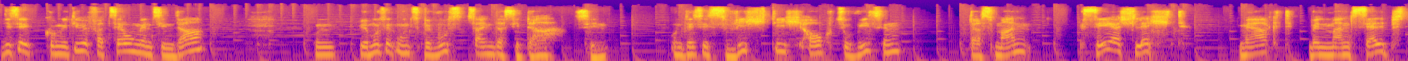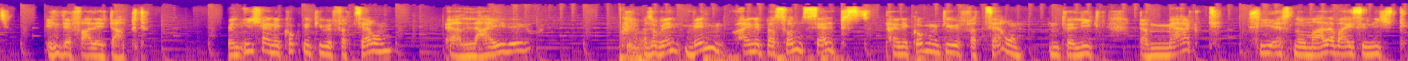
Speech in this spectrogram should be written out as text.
Diese kognitive Verzerrungen sind da und wir müssen uns bewusst sein, dass sie da sind. Und es ist wichtig auch zu wissen, dass man sehr schlecht merkt, wenn man selbst in der Falle tappt. Wenn ich eine kognitive Verzerrung erleide, also wenn, wenn eine Person selbst eine kognitive Verzerrung unterliegt, dann merkt sie es normalerweise nicht.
